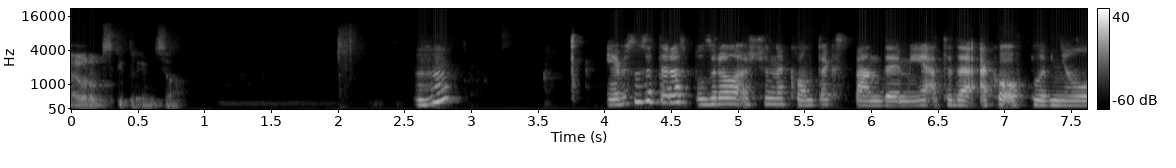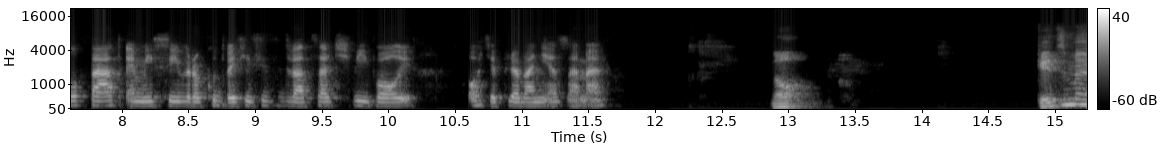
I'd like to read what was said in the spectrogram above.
európsky priemysel. Uh-huh. Ja by som sa teraz pozrela ešte na kontext pandémie a teda ako ovplyvnil pád emisí v roku 2020 vývoj oteplovania Zeme. No, keď sme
